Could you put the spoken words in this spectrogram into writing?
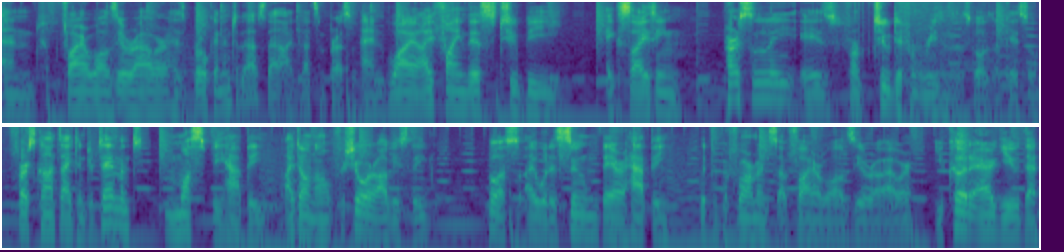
and Firewall Zero Hour has broken into that, so that that's impressive. And why I find this to be exciting personally is for two different reasons, I suppose. Okay, so First Contact Entertainment must be happy. I don't know for sure, obviously, but I would assume they are happy with the performance of Firewall Zero Hour. You could argue that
